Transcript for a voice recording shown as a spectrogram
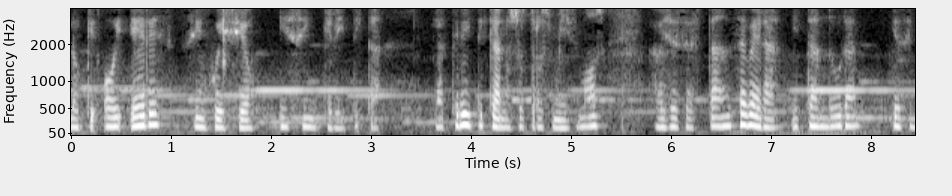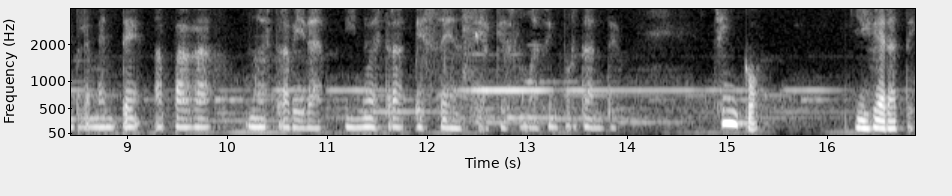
lo que hoy eres sin juicio y sin crítica. La crítica a nosotros mismos a veces es tan severa y tan dura que simplemente apaga nuestra vida y nuestra esencia, que es lo más importante. 5. Libérate.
